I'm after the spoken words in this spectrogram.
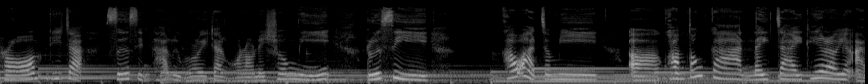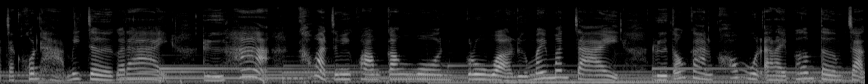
พร้อมที่จะซื้อสินค้าหรือบริการของเราในช่วงนี้ หรือ 4 เขาอาจจะมีความต้องการในใจที่เรายังอาจจะค้นหาไม่เจอก็ได้ หรือ 5. เขาอาจจะมีความกังวล กลัวหรือไม่มั่นใจ หรือต้องการข้อมูลอะไรเพิ่มเติมจาก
